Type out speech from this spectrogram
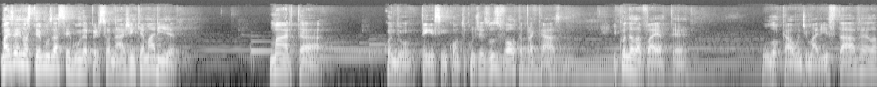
Mas aí nós temos a segunda personagem, que é Maria. Marta, quando tem esse encontro com Jesus, volta para casa. E quando ela vai até o local onde Maria estava, ela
